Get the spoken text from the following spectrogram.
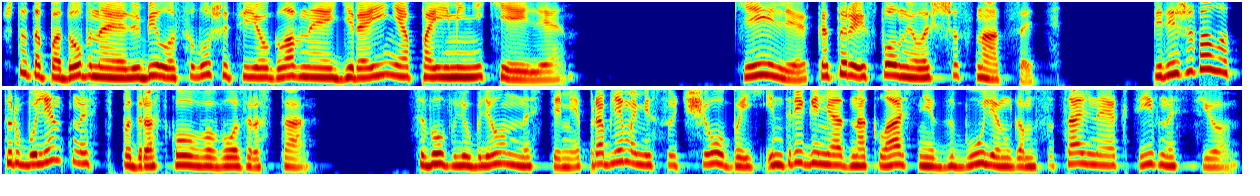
Что-то подобное любила слушать ее главная героиня по имени Кейли. Кейли, которой исполнилось 16, переживала турбулентность подросткового возраста. С его влюбленностями, проблемами с учебой, интригами одноклассниц, буллингом, социальной активностью.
